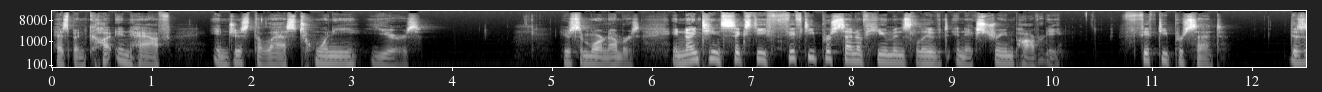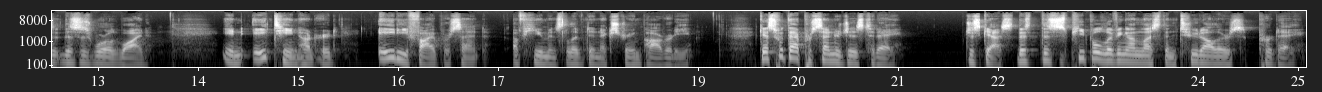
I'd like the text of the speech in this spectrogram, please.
has been cut in half in just the last 20 years. Here's some more numbers. In 1960, 50% of humans lived in extreme poverty. 50%. This is, this is worldwide. In 1800, 85% of humans lived in extreme poverty. Guess what that percentage is today? Just guess. This, this is people living on less than $2 per day.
